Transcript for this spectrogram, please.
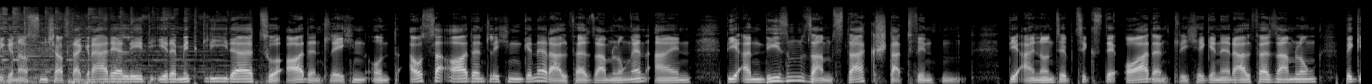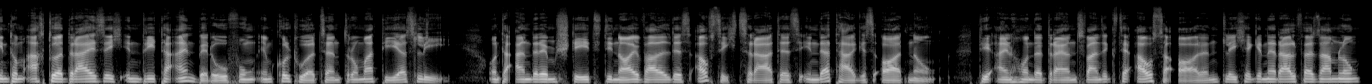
Die Genossenschaft Agraria lädt ihre Mitglieder zu ordentlichen und außerordentlichen Generalversammlungen ein, die an diesem Samstag stattfinden. Die 71. ordentliche Generalversammlung beginnt um 8.30 Uhr in dritter Einberufung im Kulturzentrum Matthias Lee. Unter anderem steht die Neuwahl des Aufsichtsrates in der Tagesordnung. Die 123. außerordentliche Generalversammlung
